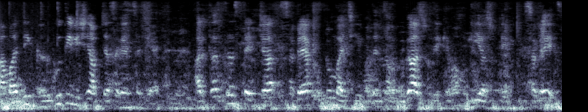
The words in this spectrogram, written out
सामाजिक घरगुती विषय आमच्या सगळ्यांसाठी आहे. अर्थातच त्यांच्या सगळ्या कुटुंबाची मग त्यांचा मुलगा असू दे किंवा मुली असू दे सगळेच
